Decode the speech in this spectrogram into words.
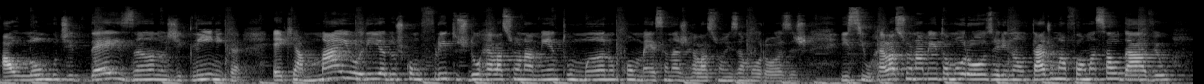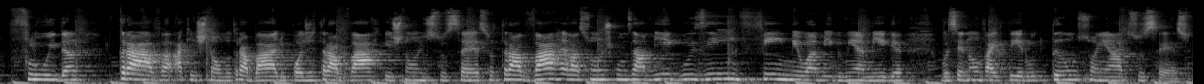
ao longo de 10 anos de clínica é que a maioria dos conflitos do relacionamento humano começa nas relações amorosas. E se o relacionamento amoroso ele não está de uma forma saudável, fluida, trava a questão do trabalho, pode travar questões de sucesso, travar relações com os amigos e, enfim, meu amigo, minha amiga, você não vai ter o tão sonhado sucesso.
